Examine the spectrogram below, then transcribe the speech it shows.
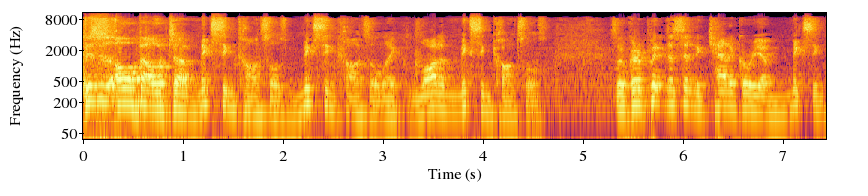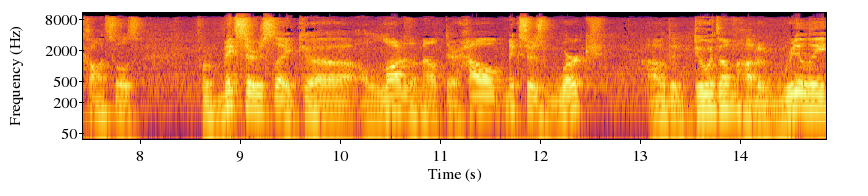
This is all about uh, mixing consoles, mixing console, like a lot of mixing consoles. So I'm gonna put this in the category of mixing consoles for mixers, like uh, a lot of them out there. How mixers work, how to do them, how to really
